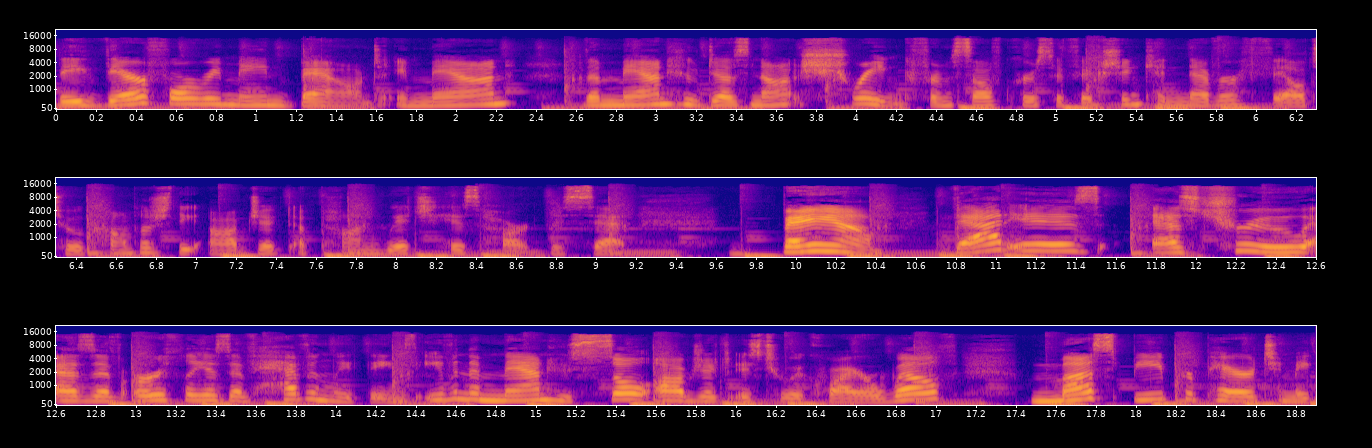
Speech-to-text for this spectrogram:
They therefore remain bound. A man, the man who does not shrink from self crucifixion, can never fail to accomplish the object upon which his heart is set. Bam! That is as true as of earthly as of heavenly things. Even the man whose sole object is to acquire wealth must be prepared to make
